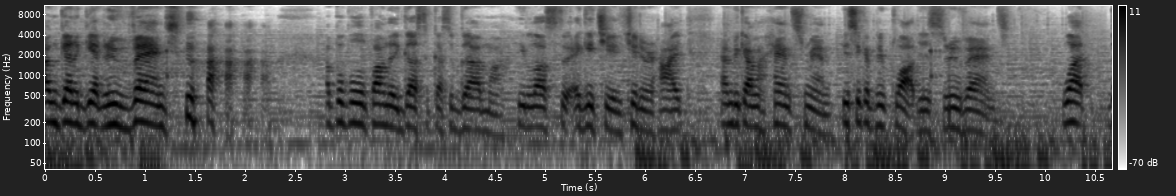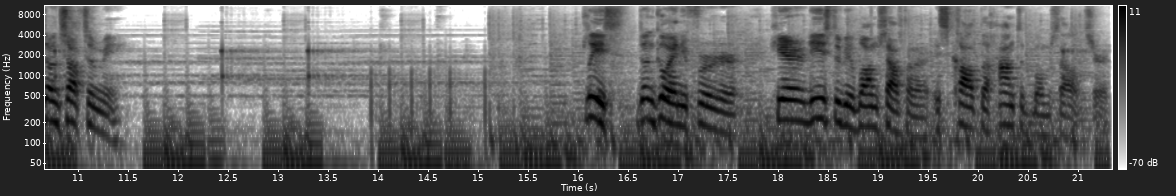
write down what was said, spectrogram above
I'm gonna get revenge. a popular pundit Gasu Kasugama. He lost to Egichi in junior high and became a henchman. He secretly plot his revenge. What? Don't talk to me. Please, don't go any further. Here, there used to be a bomb shelter. It's called the Haunted Bomb Shelter.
